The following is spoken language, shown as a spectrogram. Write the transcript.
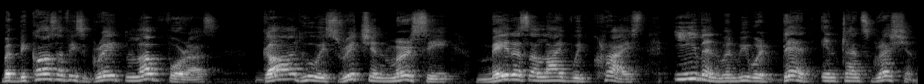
But because of his great love for us, God, who is rich in mercy, made us alive with Christ even when we were dead in transgression.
